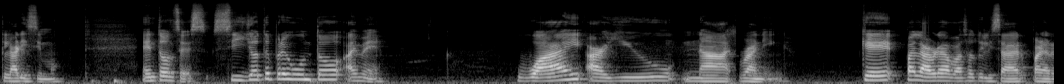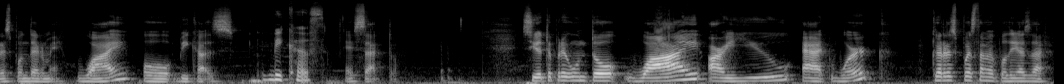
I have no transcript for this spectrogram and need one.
clarísimo. Entonces, si yo te pregunto, Aime, why are you not running? ¿Qué palabra vas a utilizar para responderme? ¿Why o because? Because. Exacto. Si yo te pregunto, why are you at work? ¿Qué respuesta me podrías dar?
